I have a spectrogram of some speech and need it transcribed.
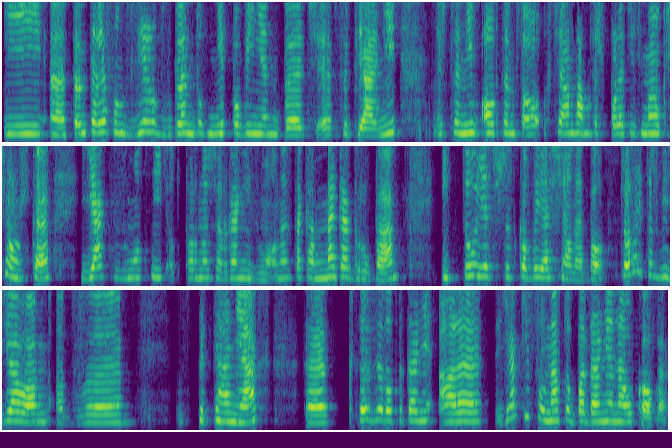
I e, ten telefon z wielu względów nie powinien być e, w sypialni. Jeszcze nim o tym, to chciałam Wam też polecić moją książkę, jak wzmocnić odporność organizmu. Ona jest taka mega gruba i tu jest wszystko wyjaśnione, bo wczoraj też widziałam w, w pytaniach, e, ktoś zadał pytanie, ale jakie są na to badania naukowe?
